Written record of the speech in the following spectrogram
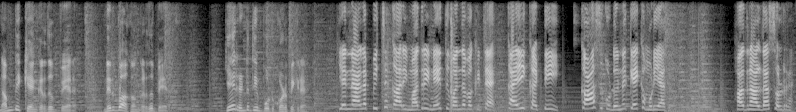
நம்பிக்கைங்கிறது வேற நிர்வாகங்கிறது வேற. ஏன் ரெண்டுத்தையும் போட்டு குழப்பிக்கிற? என்னால பிச்சைக்காரி மாதிரி நேத்து வந்தவ கிட்ட கை கட்டி காசு கொடுன்னு கேட்க முடியாது. அதனால தான் சொல்றேன்.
